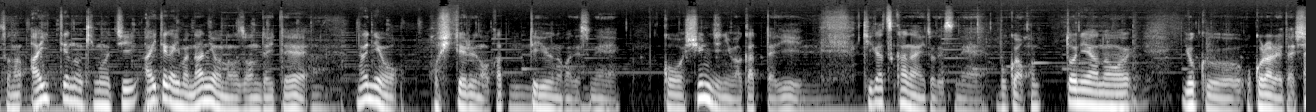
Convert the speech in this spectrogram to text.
その相手の気持ち相手が今何を望んでいてはい。何を欲してるのかっていうのがですねこう瞬時に分かったり気がつかないとですね僕は本当にあのよく怒られたし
